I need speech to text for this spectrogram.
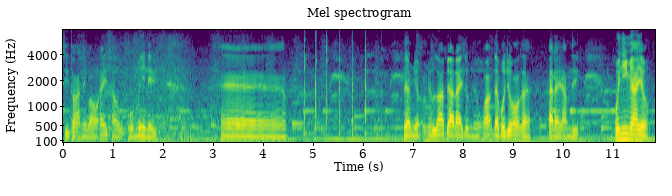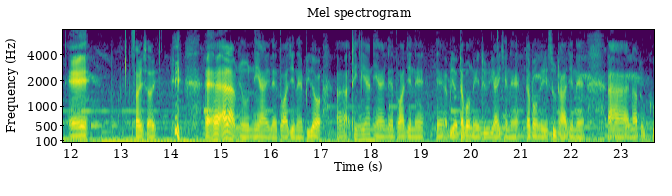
စီသွားနေပါအောင်အဲ့အစာအုပ်ကိုမေ့နေပြီအဲညမျိုးအမျိုးသားပြတိုက်လိုမျိုးကွာဒါဘိုးကျောင်းအောင်ဆန်းပြတိုက်တာမသိဝင်းကြီးများယုံအဲ sorry sorry အဲအဲအဲ့လိုမျိုးနေရာတွေလည်းတွားခြင်းနဲ့ပြီးတော့အထင်ကြီးရနေရာတွေလည်းတွားခြင်းနဲ့ပြီးတော့ဓာတ်ပုံတွေအတူရိုက်ခြင်းနဲ့ဓာတ်ပုံတွေစုထားခြင်းနဲ့အာနောက်တစ်ခု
